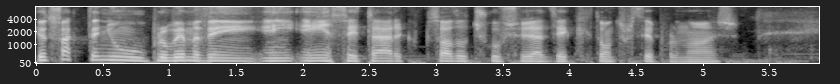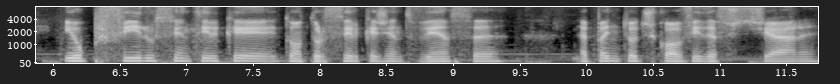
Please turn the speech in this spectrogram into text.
Eu de facto tenho problemas em, em, em aceitar que o pessoal de outros esteja a dizer que estão a torcer por nós. Eu prefiro sentir que estão a torcer que a gente vença, apanhe todos Covid a festejar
